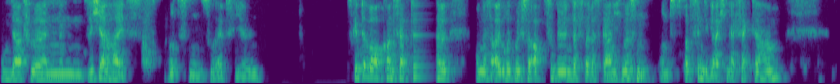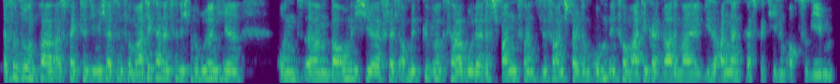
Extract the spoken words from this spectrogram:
um dafür einen Sicherheitsnutzen zu erzielen. Es gibt aber auch Konzepte, um das algorithmisch so abzubilden, dass wir das gar nicht müssen und trotzdem die gleichen Effekte haben. Das sind so ein paar Aspekte, die mich als Informatiker natürlich berühren hier, und ähm, warum ich hier vielleicht auch mitgewirkt habe oder das spannend fand, diese Veranstaltung, um Informatiker gerade mal diese anderen Perspektiven auch zu geben.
